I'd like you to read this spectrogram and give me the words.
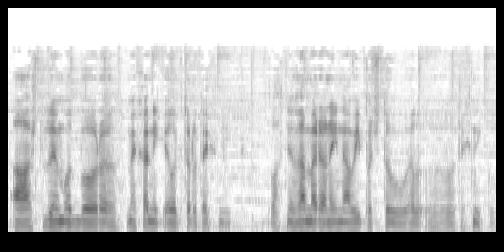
a študujem odbor mechanik elektrotechnik, vlastne zameraný na výpočtovú e, techniku.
